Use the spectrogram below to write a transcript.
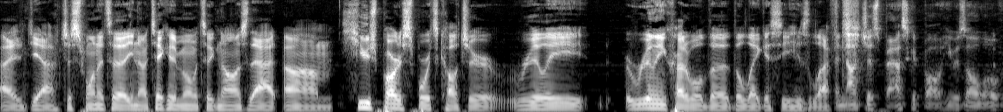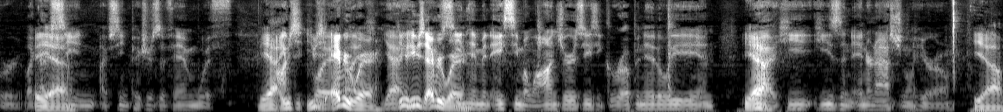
I yeah, just wanted to you know take a moment to acknowledge that um, huge part of sports culture. Really, really incredible the the legacy he's left. And not just basketball. He was all over. Like Yeah. I've seen, I've seen pictures of him with. yeah, he was he was everywhere. like, yeah, Dude, he was I've everywhere. seen him in AC Milan jerseys. He grew up in Italy, and Yeah, he he's an international hero. yeah,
